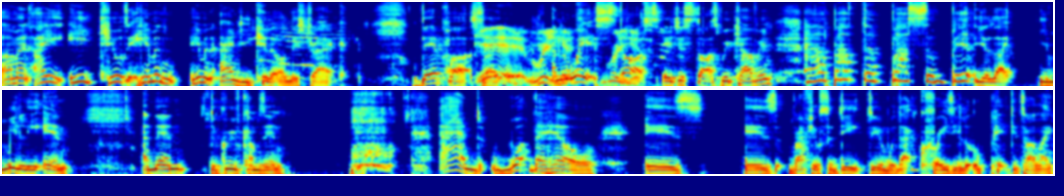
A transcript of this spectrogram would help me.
Oh man, I he killed it. Him and him and Angie kill it on this track. Their parts, yeah, like, really and good. the way it really starts, good. it just starts with Calvin. How about the possibility? You're like you're immediately in, and then the groove comes in. and what the hell is is Raphael Saadiq doing with that crazy little pit guitar line,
